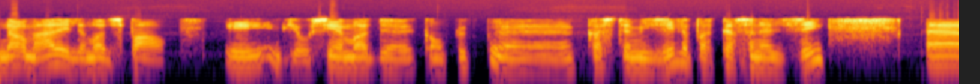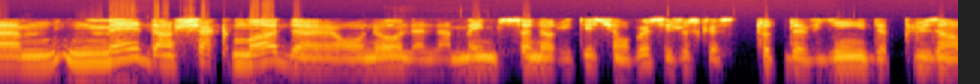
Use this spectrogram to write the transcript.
normal et le mode sport. Et il y a aussi un mode euh, qu'on peut euh, customiser, là, personnaliser. Euh, mais dans chaque mode, euh, on a la, même sonorité, si on veut. C'est juste que tout devient de plus en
